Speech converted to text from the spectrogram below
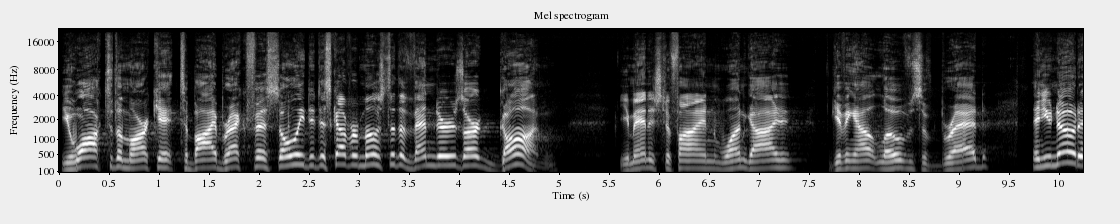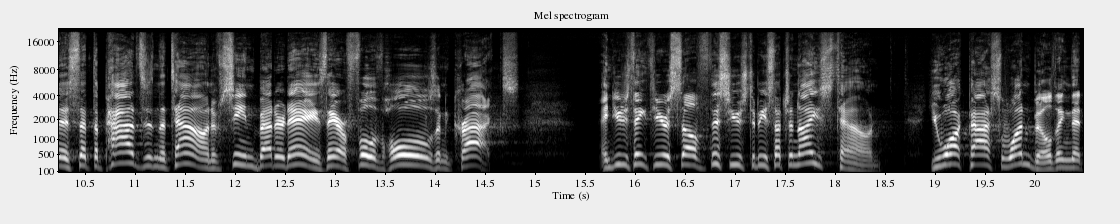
You walk to the market to buy breakfast, only to discover most of the vendors are gone. You manage to find one guy giving out loaves of bread. And you notice that the paths in the town have seen better days. They are full of holes and cracks. And you think to yourself, this used to be such a nice town. You walk past one building that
